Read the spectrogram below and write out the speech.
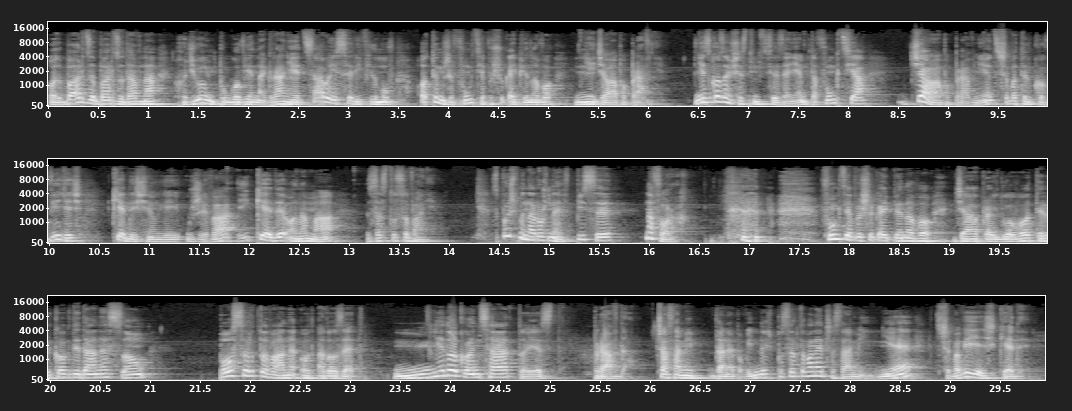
Od bardzo, bardzo dawna chodziło mi po głowie nagranie całej serii filmów o tym, że funkcja wyszukaj pionowo nie działa poprawnie. Nie zgodzę się z tym stwierdzeniem, ta funkcja działa poprawnie, trzeba tylko wiedzieć, kiedy się jej używa i kiedy ona ma zastosowanie. Spójrzmy na różne wpisy na forach. funkcja wyszukaj pionowo działa prawidłowo tylko gdy dane są posortowane od A do Z. Nie do końca to jest prawda. Czasami dane powinny być posortowane, czasami nie. Trzeba wiedzieć kiedy.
